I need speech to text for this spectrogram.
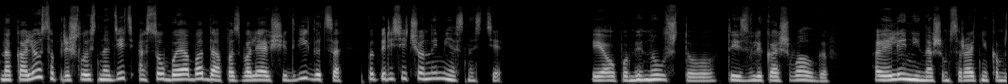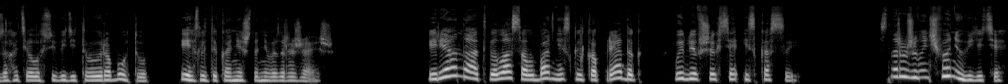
На колеса пришлось надеть особые обода, позволяющие двигаться по пересеченной местности. «Я упомянул, что ты извлекаешь валгов, а Элине нашим соратникам захотелось увидеть твою работу, если ты, конечно, не возражаешь». Ириана отвела с лба несколько прядок, выбившихся из косы. «Снаружи вы ничего не увидите?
